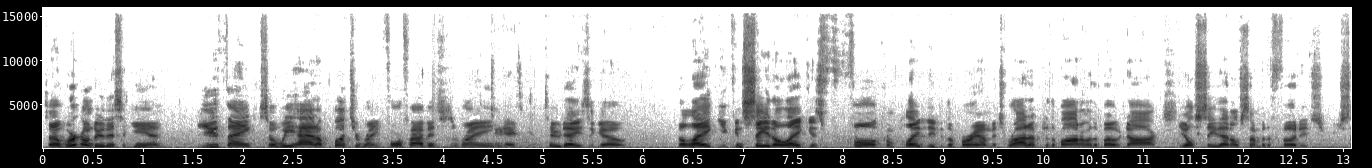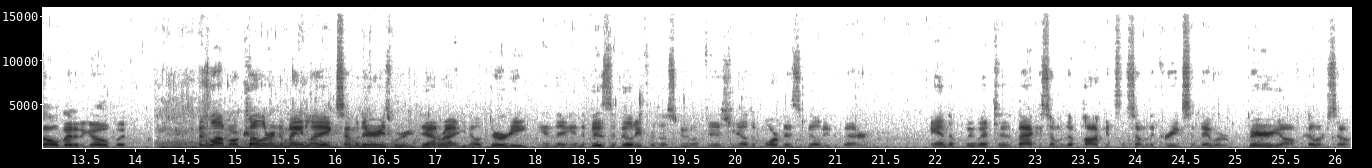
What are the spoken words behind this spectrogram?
So we're going to do this again. You think, so we had a bunch of rain, four or five inches of rain Two days ago. two days ago. The lake, you can see the lake is full completely to the brim. It's right up to the bottom of the boat docks. You'll see that on some of the footage you saw a minute ago. But There's a lot more color in the main lake. Some of the areas were downright, you know, dirty, and the and the visibility for those schooling fish, you know, the more visibility, the better. And the, we went to the back of some of the pockets and some of the creeks, and they were very off color. So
